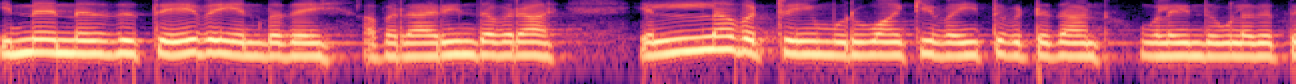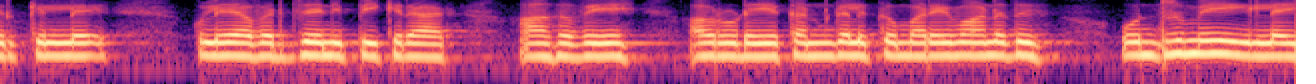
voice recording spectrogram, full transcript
இன்னென்னது தேவை என்பதை அவர் அறிந்தவராய் எல்லாவற்றையும் உருவாக்கி வைத்துவிட்டு தான் உங்களை இந்த உலகத்திற்கில்லே உள்ளே அவர் ஜனிப்பிக்கிறார். ஆகவே அவருடைய கண்களுக்கு மறைவானது ஒன்றுமே இல்லை.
